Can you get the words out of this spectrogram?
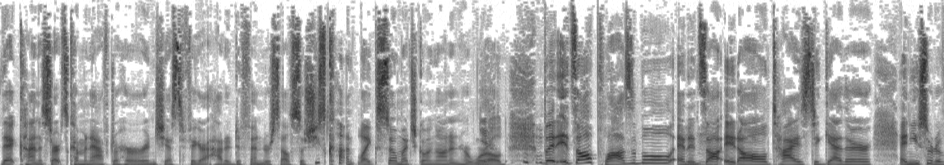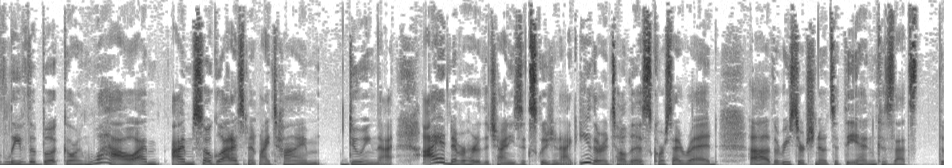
that kind of starts coming after her, and she has to figure out how to defend herself. So she's got like so much going on in her world, but it's all plausible and it's Mm-hmm. all it all ties together. And you sort of leave the book going, "Wow, I'm I'm so glad I spent my time." Doing that, I had never heard of the Chinese Exclusion Act either until Mm-hmm. this. Of course, I read uh, the research notes at the end because that's the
